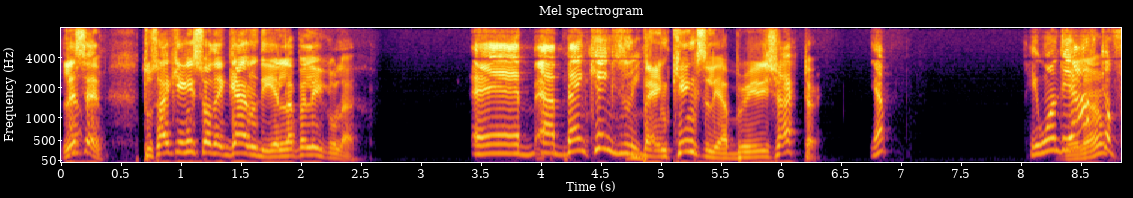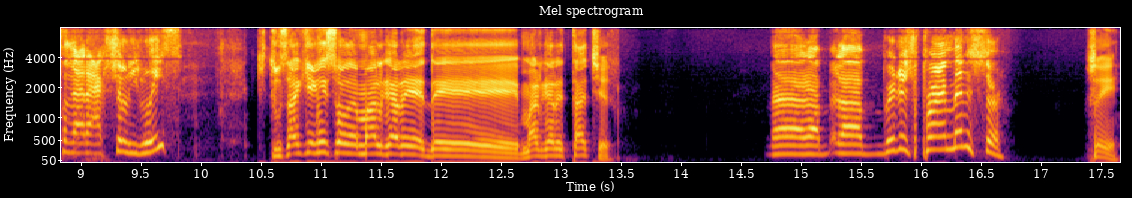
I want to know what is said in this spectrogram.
Listen, ¿tú sabes quién hizo de Gandhi en la película? Eh, uh, ben Kingsley. Ben Kingsley, a British actor. Yep. He won the You know? Oscar for that, actually, Luis. ¿Tú sabes quién hizo de Margaret, de Margaret Thatcher? La, la- la British Prime Minister. Sí,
